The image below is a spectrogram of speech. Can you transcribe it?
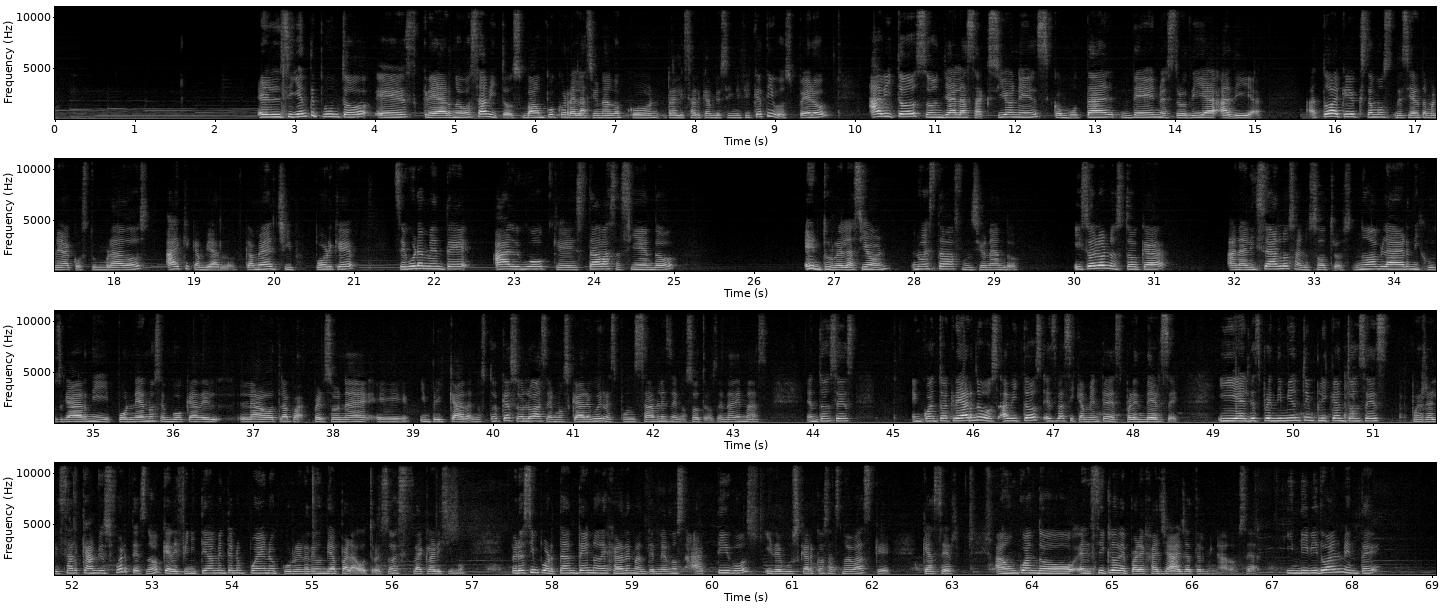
El siguiente punto es crear nuevos hábitos. Va un poco relacionado con realizar cambios significativos, pero hábitos son ya las acciones como tal de nuestro día a día. A todo aquello que estamos de cierta manera acostumbrados, hay que cambiarlo, cambiar el chip, porque seguramente algo que estabas haciendo en tu relación no estaba funcionando. Y solo nos toca analizarlos a nosotros, no hablar ni juzgar ni ponernos en boca de la otra persona eh, implicada. Nos toca solo hacernos cargo y responsables de nosotros, de nadie más. Entonces, en cuanto a crear nuevos hábitos, es básicamente desprenderse. Y el desprendimiento implica entonces pues realizar cambios fuertes, ¿no? Que definitivamente no pueden ocurrir de un día para otro, eso está clarísimo pero es importante no dejar de mantenernos activos y de buscar cosas nuevas que, hacer, aun cuando el ciclo de pareja ya haya terminado. O sea, individualmente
